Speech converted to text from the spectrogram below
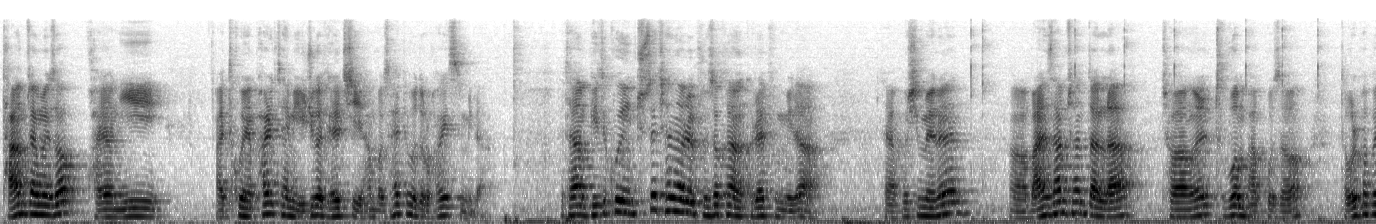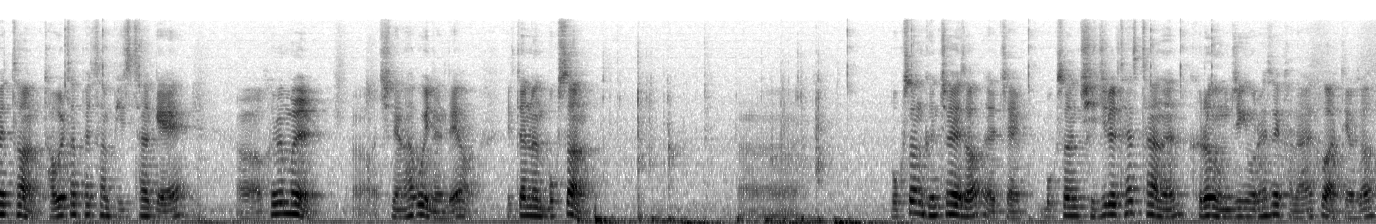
다음 장면에서 과연 이 알트코인의 파티 타임이 유지가 될지 한번 살펴보도록 하겠습니다. 다음 비트코인 추세 채널을 분석한 그래프입니다. 자 보시면은 어, 13,000달러 저항을 두 번 받고서 double top 패턴, double top 패턴 비슷하게 어, 흐름을 어, 진행하고 있는데요. 일단은 목선 어, 목선 근처에서 이제 목선 지지를 테스트하는 그런 움직임으로 해석이 가능할 것 같아요. 그래서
